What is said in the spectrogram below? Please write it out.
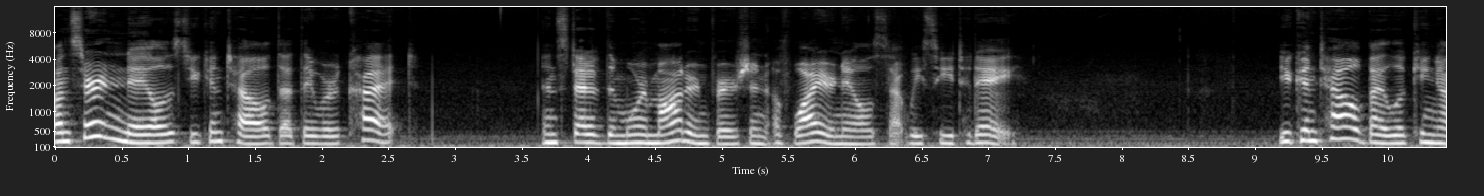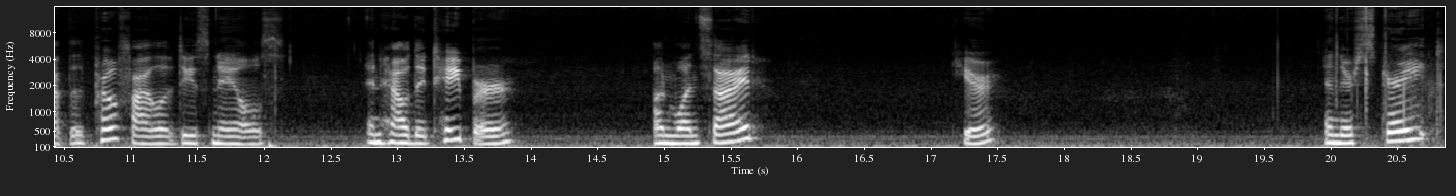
On certain nails, you can tell that they were cut instead of the more modern version of wire nails that we see today. You can tell by looking at the profile of these nails and how they taper on one side, here, and they're straight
